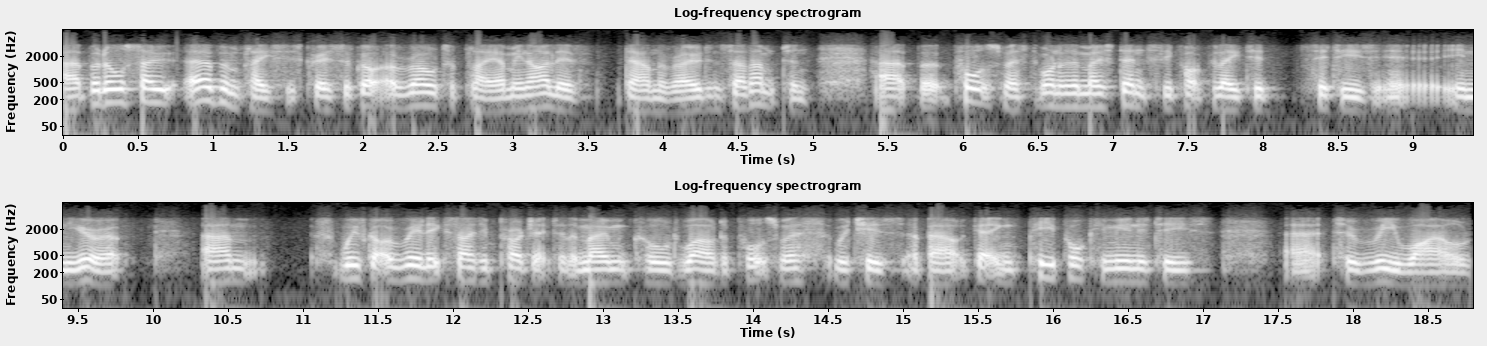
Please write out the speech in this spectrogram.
Uh, but also, urban places, Chris, have got a role to play. I mean, I live down the road in Southampton, uh, but Portsmouth, one of the most densely populated cities in, in Europe, um, we've got a really exciting project at the moment called Wilder Portsmouth, which is about getting people, communities uh, to rewild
